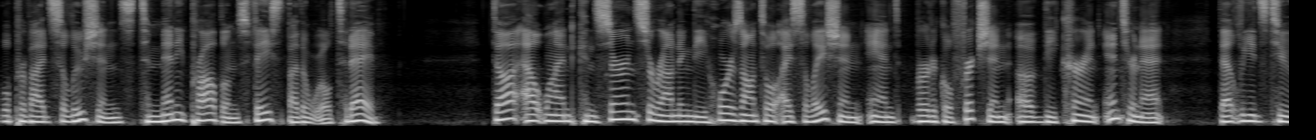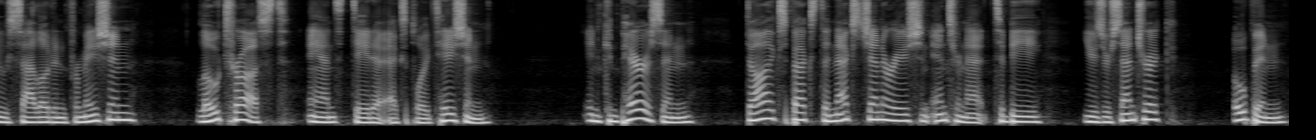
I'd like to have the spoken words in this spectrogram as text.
will provide solutions to many problems faced by the world today. Da outlined concerns surrounding the horizontal isolation and vertical friction of the current internet that leads to siloed information, low trust, and data exploitation. In comparison, Da expects the next generation internet to be user centric, open,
